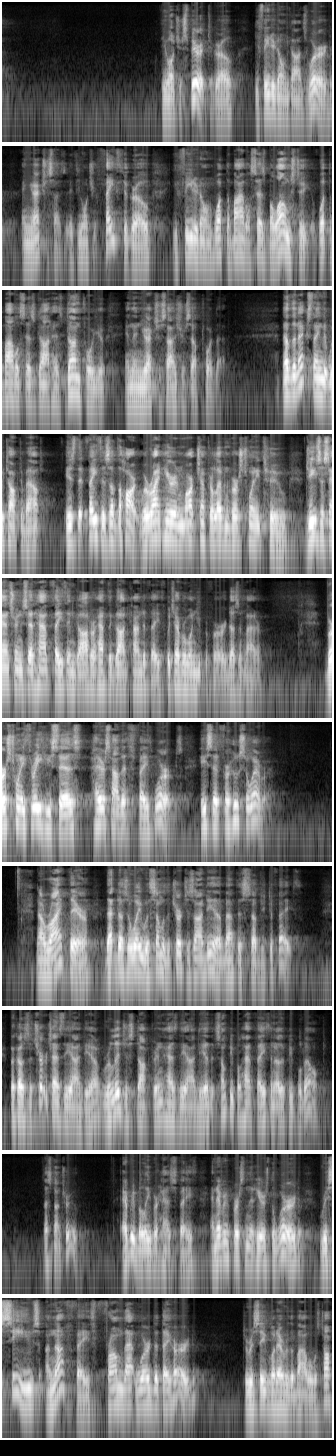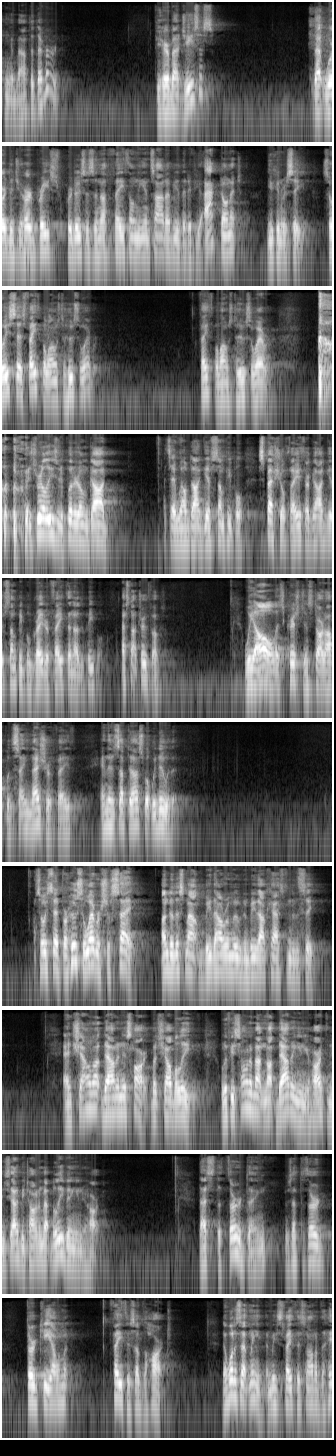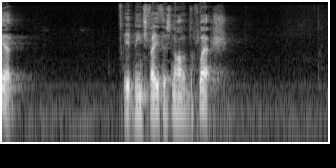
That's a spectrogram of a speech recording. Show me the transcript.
If you want your spirit to grow, you feed it on God's Word and you exercise it. If you want your faith to grow, you feed it on what the Bible says belongs to you, what the Bible says God has done for you, and then you exercise yourself toward that. Now, the next thing that we talked about is that faith is of the heart. We're right here in Mark chapter 11, verse 22. Jesus answering said, Have faith in God or have the God kind of faith, whichever one you prefer, it doesn't matter. Verse 23, he says, here's how this faith works. He said, for whosoever. Now, right there, that does away with some of the church's idea about this subject of faith. Because the church has the idea, religious doctrine has the idea that some people have faith and other people don't. That's not true. Every believer has faith, and every person that hears the word receives enough faith from that word that they heard to receive whatever the Bible was talking about that they heard. If you hear about Jesus, that word that you heard preached produces enough faith on the inside of you that if you act on it, you can receive. So he says faith belongs to whosoever. Faith belongs to whosoever. it's real easy to put it on God and say, well, God gives some people special faith or God gives some people greater faith than other people. That's not true, folks. We all, as Christians, start off with the same measure of faith, and then it's up to us what we do with it. So he said, For whosoever shall say unto this mountain, Be thou removed and be thou cast into the sea and shall not doubt in his heart, but shall believe. Well, if he's talking about not doubting in your heart, then he's got to be talking about believing in your heart. That's the third thing. Is that the third, third key element? Faith is of the heart. Now, what does that mean? That means faith is not of the head. It means faith is not of the flesh.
